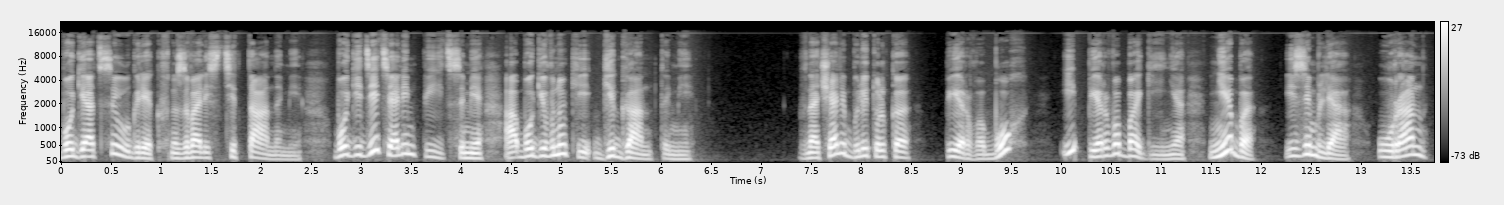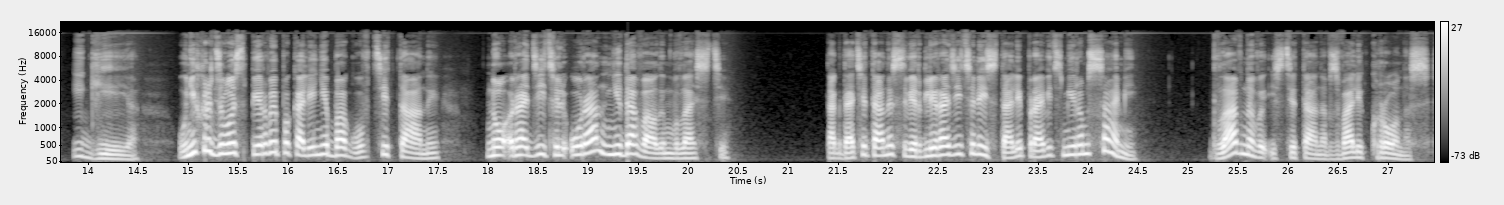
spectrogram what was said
Боги-отцы у греков назывались титанами, боги-дети – олимпийцами, а боги-внуки – гигантами. Вначале были только первобог и первобогиня, небо и земля, Уран и Гея – у них родилось первое поколение богов, титаны, но родитель Уран не давал им власти. Тогда титаны свергли родителей и стали править миром сами. Главного из титанов звали Кронос.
